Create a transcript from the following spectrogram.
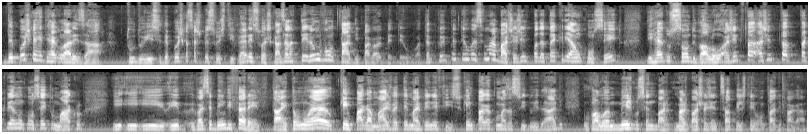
depois que a gente regularizar tudo isso, e depois que essas pessoas tiverem suas casas, elas terão vontade de pagar o IPTU. Até porque o IPTU vai ser mais baixo. A gente pode até criar um conceito de redução de valor. A gente está tá, tá criando um conceito macro e, e, e, e, vai ser bem diferente. Tá? Então não é quem paga mais vai ter mais benefício. Quem paga com mais assiduidade, o valor, mesmo sendo mais baixo, a gente sabe que eles têm vontade de pagar.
